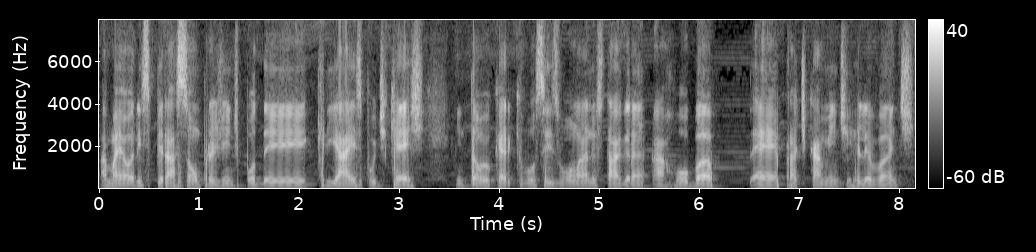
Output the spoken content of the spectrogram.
a maior inspiração para a gente poder criar esse podcast. Então eu quero que vocês vão lá no Instagram, arroba é, praticamente relevante.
